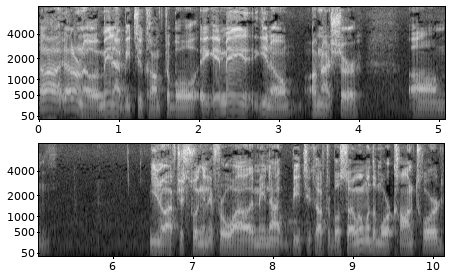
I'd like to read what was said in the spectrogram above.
Uh, I don't know. It may not be too comfortable. It, it may, you know, I'm not sure. Um, you know, after swinging it for a while, it may not be too comfortable. So I went with a more contoured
